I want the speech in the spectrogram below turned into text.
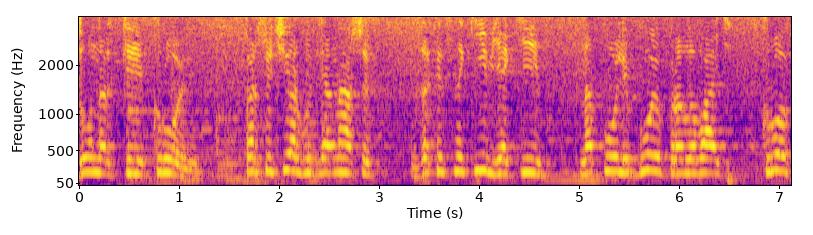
донорської крові. В першу чергу для наших захисників, які на полі бою проливають кров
